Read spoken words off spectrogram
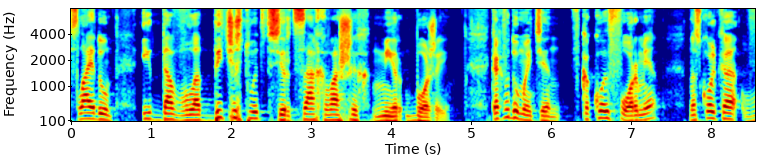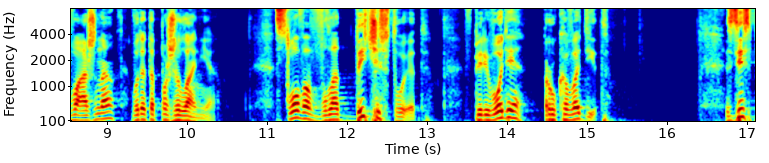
слайду. «И да владычествует в сердцах ваших мир Божий». Как вы думаете, в какой форме, насколько важно вот это пожелание? Слово «владычествует» в переводе «руководит». Здесь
